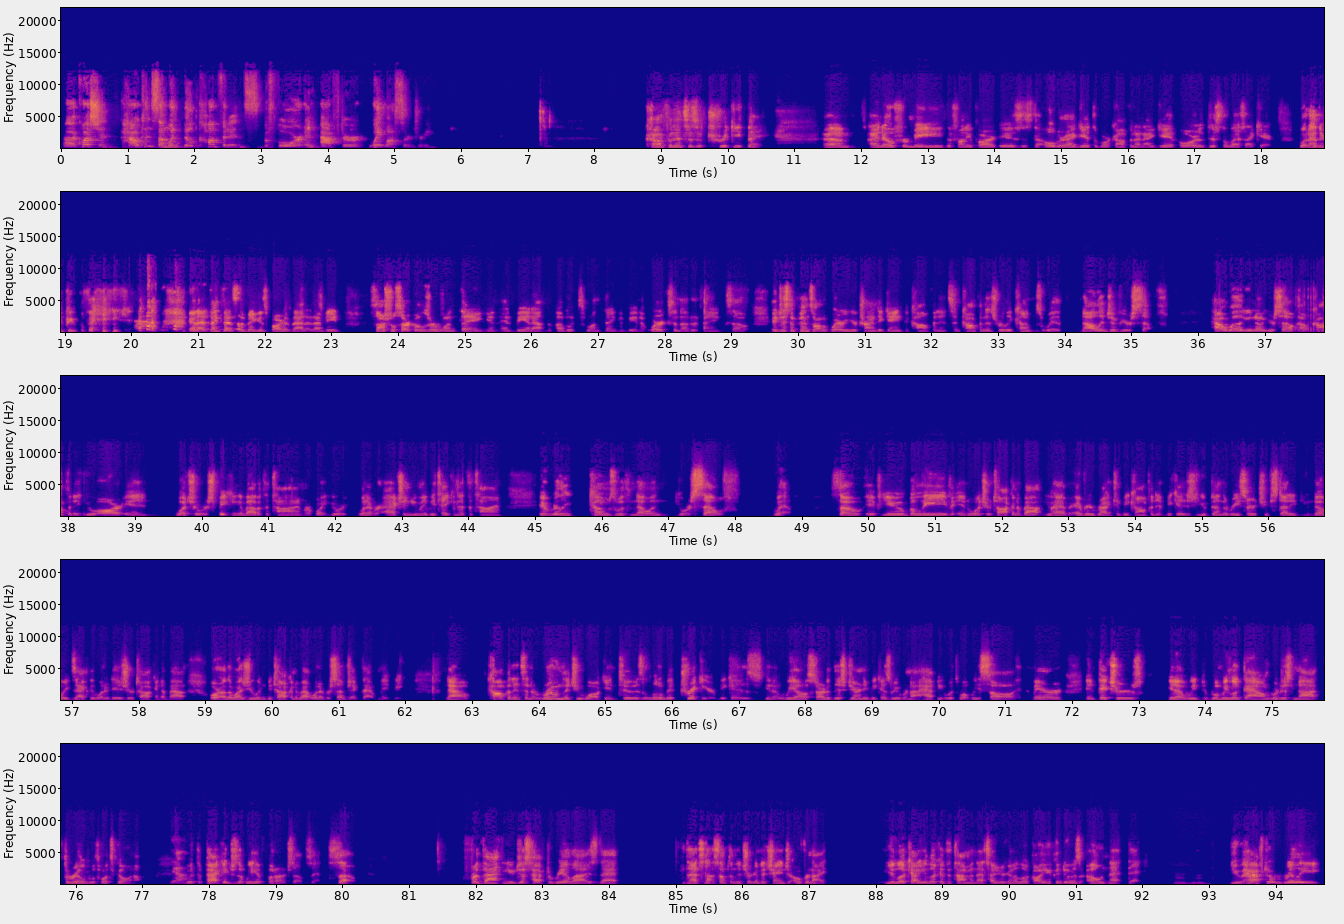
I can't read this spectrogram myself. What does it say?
Uh, question How can someone build confidence before and after weight loss surgery? Confidence is a tricky thing. Um, I know for me, the funny part is, is the older I get, the more confident I get, or just the less I care what other people think. and I think that's the biggest part about it. I mean, social circles are one thing and, and being out in the public's one thing and being at work's another thing. So it just depends on where you're trying to gain the confidence and confidence really comes with knowledge of yourself. How well you know yourself how confident you are in what you're speaking about at the time or what your whatever action you may be taking at the time it really comes with knowing yourself well so if you believe in what you're talking about, you have every right to be confident because you've done the research, you've studied, you know exactly what it is you're talking about, or otherwise you wouldn't be talking about whatever subject that may be. Now, confidence in a room that you walk into is a little bit trickier because, you know, we all started this journey because we were not happy with what we saw in the mirror, in pictures. You know, we when we look down, we're just not thrilled with what's going on yeah. with the package that we have put ourselves in. So, for that, you just have to realize that that's not something that you're going to change overnight. You look how you look at the time, and that's how you're going to look. All you can do is own that day. Mm-hmm. You have to really,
